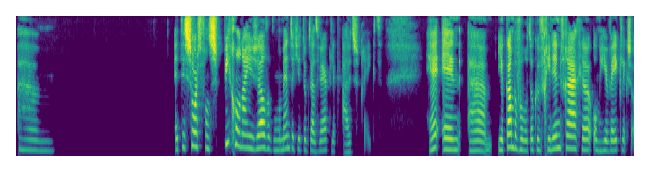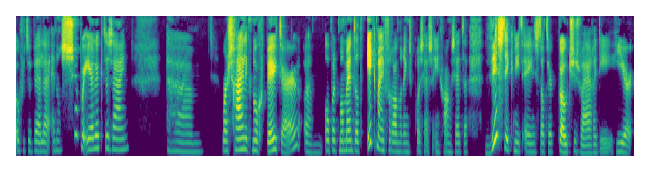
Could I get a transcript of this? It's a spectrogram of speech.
Um, het is een soort van spiegel naar jezelf op het moment dat je het ook daadwerkelijk uitspreekt. En um, je kan bijvoorbeeld ook een vriendin vragen om hier wekelijks over te bellen en dan super eerlijk te zijn. Um, waarschijnlijk nog beter. Um, op het moment dat ik mijn veranderingsprocessen in gang zette, wist ik niet eens dat er coaches waren die hier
